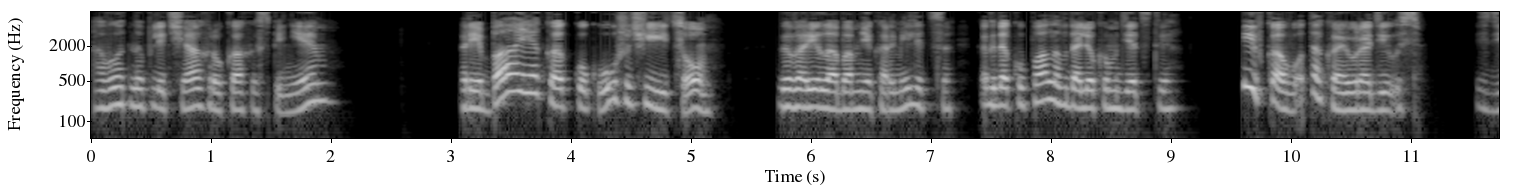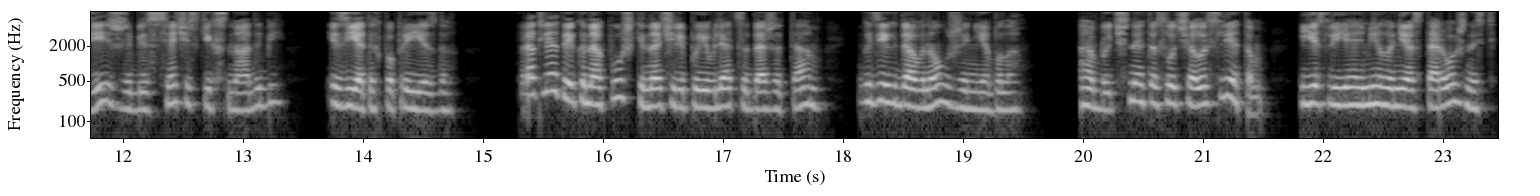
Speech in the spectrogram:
А вот на плечах, руках и спине... «Рябая, как кукушечье яйцо», — говорила обо мне кормилица, когда купала в далеком детстве. И в кого такая уродилась? Здесь же, без всяческих снадобий, изъятых по приезду. Проклятые конопушки начали появляться даже там, где их давно уже не было. Обычно это случалось летом, если я имела неосторожность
